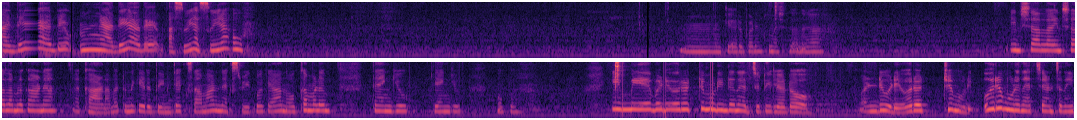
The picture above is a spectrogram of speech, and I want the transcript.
അതെ അതെ അതെ അതെ. അസൂയ അസൂയ. ഓ ഒരുപാട് ഇൻഫർമേഷൻ തന്നു. ഇൻഷാല്ല ഇൻഷാല്ല നമ്മൾ കാണുക കാണാൻ പറ്റുന്ന കരുത്ത് എനിക്ക് എക്സാമാണ് നെക്സ്റ്റ് വീക്കൊക്കെ ആ നോക്കാം നമ്മൾ താങ്ക് യു താങ്ക് യു മുപ്പ ഇമ്മി എവിടെ? ഒരൊറ്റ മുടിന്റെ നരച്ചിട്ടില്ല കേട്ടോ. വണ്ടി വിടെ. ഒരൊറ്റ മുടി. ഒരു മുടി നരച്ച് കാണിച്ചത് ഈ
